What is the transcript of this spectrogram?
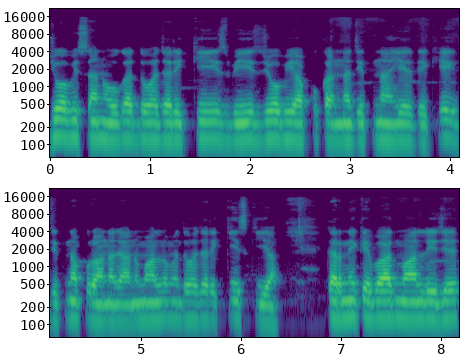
जो भी सन होगा 2021 20 जो भी आपको करना जितना ये देखिए, जितना पुराना जाना, मान लो मैं 2021 किया, करने के बाद मान लीजिए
